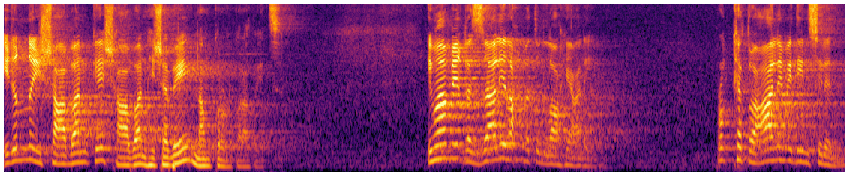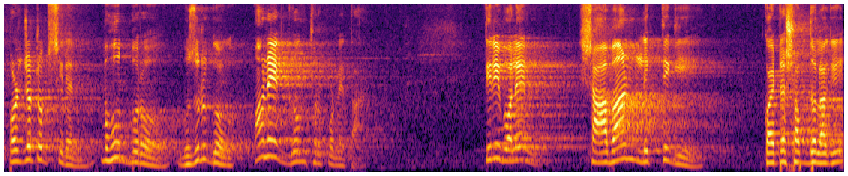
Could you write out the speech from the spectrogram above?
এজন্যই শাবানকে শাবান হিসাবে নামকরণ করা হয়েছে। ইমামে গজ্জালি রহমতুল্লাহ আলী প্রখ্যাত আলেমে দিন ছিলেন, পর্যটক ছিলেন, বহুত বড় বুজুর্গ, অনেক গ্রন্থর প্রণেতা। তিনি বলেন, শাবান লিখতে গিয়ে কয়টা শব্দ লাগে,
